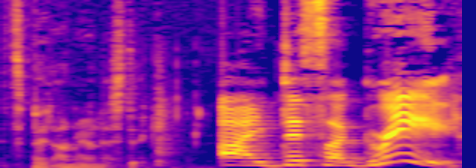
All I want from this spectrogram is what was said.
It's a bit unrealistic. I disagree.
